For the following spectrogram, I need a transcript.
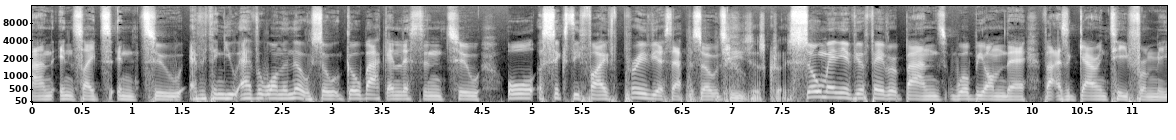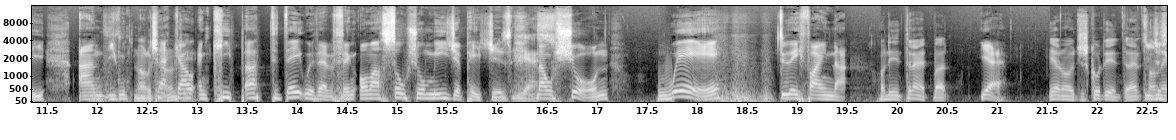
and insights into everything you ever want to know. So go back and listen to all 65 previous episodes. Jesus Christ. So many of your favorite bands will be on there. That is a guarantee from me. And you can Not check guarantee. out and keep up to date with everything on our social media pages. Yes. Now, Sean, where do they find that? On the internet, but Yeah. you know, just go to the internet. It's on just-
